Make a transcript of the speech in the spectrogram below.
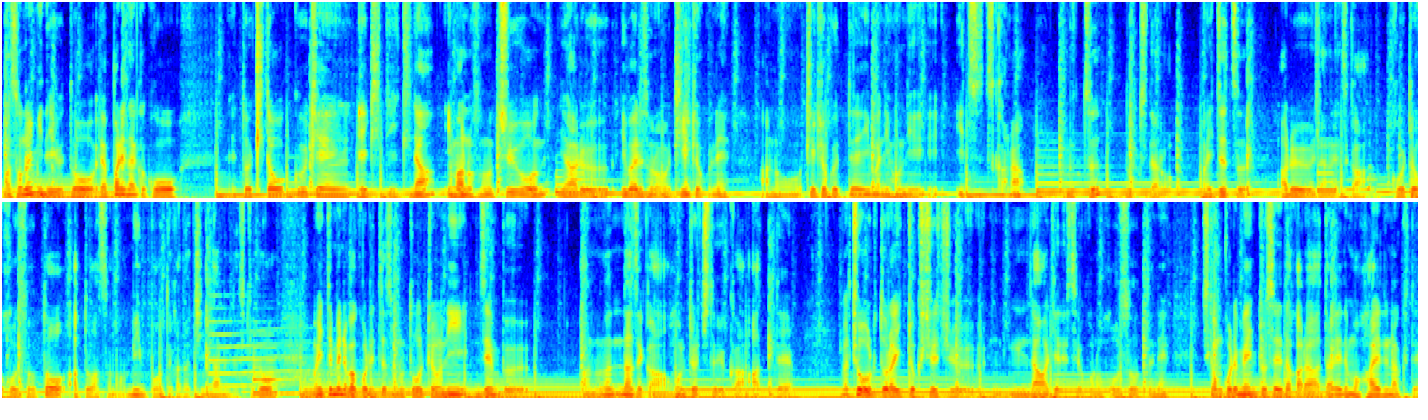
まあ、その意味で言うとやっぱりなんかこう、えっと、北奥県駅的な今のその中央にあるいわゆるそのキー局ねあのキー局って今日本に5つかな6つ？どっちだろう、まあ、5つあるじゃないですか。公共放送とあとはその民放って形になるんですけど、まあ、言ってみればこれってその東京に全部あのなぜか本拠地というかあって、まあ、超ウルトラ一極集中なわけですよこの放送ってね。しかもこれ免許制だから誰でも入れなくて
